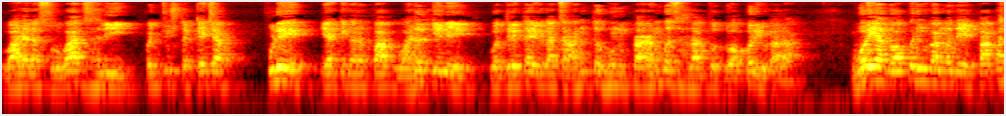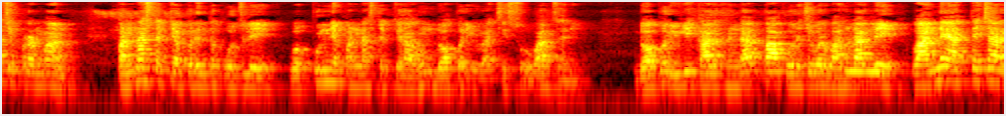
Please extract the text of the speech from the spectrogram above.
वाढायला सुरुवात झाली. पंचवीस टक्क्याच्या पुढे या ठिकाणी पाप वाढत गेले व त्रेतायुगाचा अंत होऊन प्रारंभ झाला तो द्वापर युगाला. व या द्वापर युगामध्ये पापाचे प्रमाण पन्नास टक्क्यापर्यंत पोहोचले व पुण्य पन्नास टक्के राहून द्वापर युगाची सुरुवात झाली. द्वापरयुगी कालखंडात पाप वरचेवर वाढू लागले. व अन्याय अत्याचार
